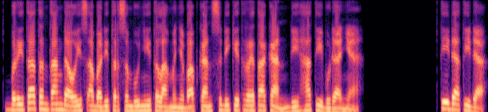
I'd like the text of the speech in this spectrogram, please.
Berita tentang Daois abadi tersembunyi telah menyebabkan sedikit retakan di hati Budanya. Tidak-tidak.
